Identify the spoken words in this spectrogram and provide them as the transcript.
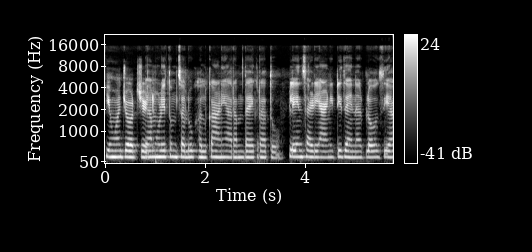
किंवा जॉर्ज यामुळे तुमचा लुक हलका आणि आरामदायक राहतो. प्लेन साडी आणि डिझायनर ब्लाऊज या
